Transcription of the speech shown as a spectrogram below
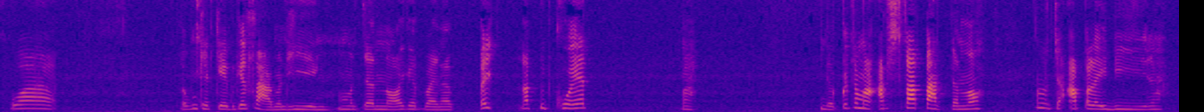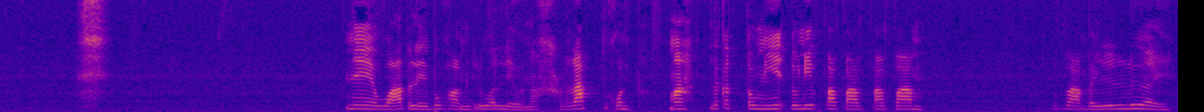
เพราะว่าเราเพิ่งแคสเกมไปแค่สามนาทีเอง มันจะน้อยเกินไปนะเอ้ย รับปิดเควสมา เดี๋ยวก็จะมาอัพสตาร์ตัดกันเนาะว่าเราจะอัพอะไรดีนะเน่วาไปเลยเพื่อความรวดเร็วนะครับ ทุกคนมา แล้วก็ตรงนี้ตรงนี้ฟาร์มฟาร์มฟาร์มฟาร์มฟาร์มไปเรื่อยๆ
